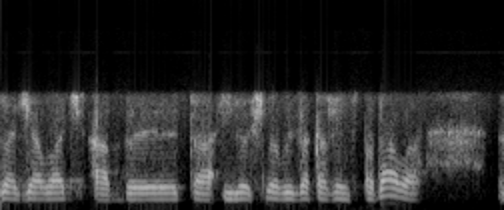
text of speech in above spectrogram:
zadziałać, aby ta ilość nowych zakażeń spadała. E,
